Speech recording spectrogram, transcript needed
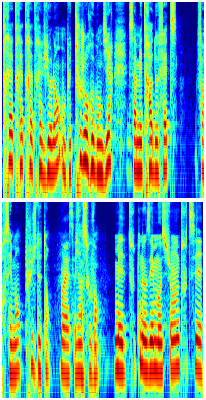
très, très, très, très violents, on peut toujours rebondir. Ça mettra de fait forcément plus de temps, ouais, bien souvent. Mais toutes nos émotions, toutes ces,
